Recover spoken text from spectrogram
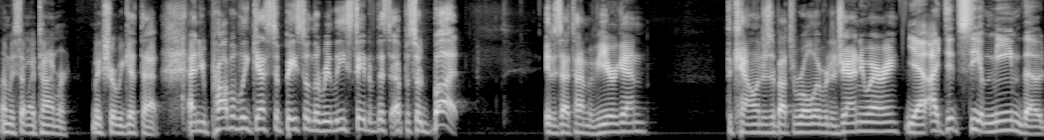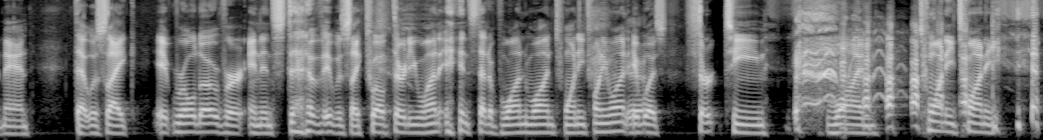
Let me set my timer, make sure we get that. And you probably guessed it based on the release date of this episode, but it is that time of year again. The calendar's about to roll over to January. Yeah, I did see a meme though, man, that was like it rolled over and instead of it was like 1231 instead of 1 1 2021 Yeah. it was 13 1 2020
